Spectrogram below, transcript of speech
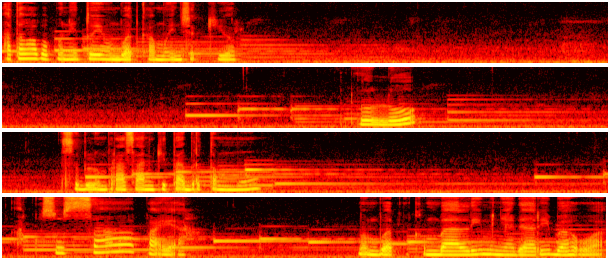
atau apa pun itu yang membuat kamu insecure. Dulu, sebelum perasaan kita bertemu, aku susah payah membuat kembali menyadari bahwa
